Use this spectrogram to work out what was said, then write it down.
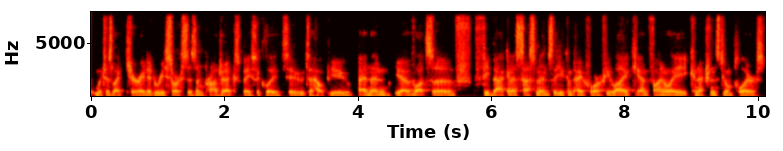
which is like curated resources and projects basically to to help you and then you have lots of feedback and assessments that you can pay for if you like and finally connections to employers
